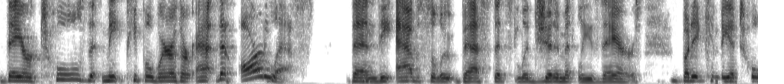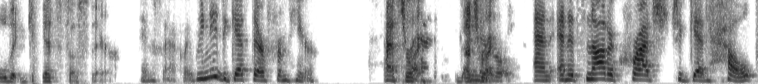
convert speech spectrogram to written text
They are tools that meet people where they're at that are less than the absolute best that's legitimately theirs, but it can be a tool that gets us there. Exactly. We need to get there from here. That's right. That's know, right. And and it's not a crutch to get help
